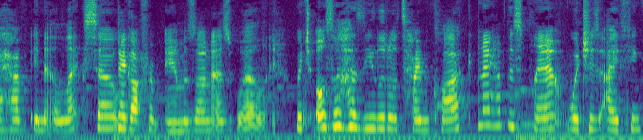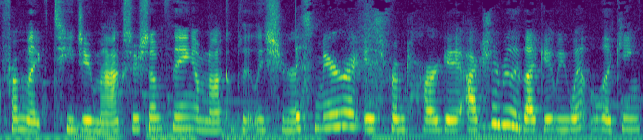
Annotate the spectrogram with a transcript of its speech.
I have an Alexa I got from Amazon as well, which also has the little time clock. And I have this plant, which is I think from like TJ Maxx or something. I'm not completely sure. This mirror is from Target. I actually really like it. We went looking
